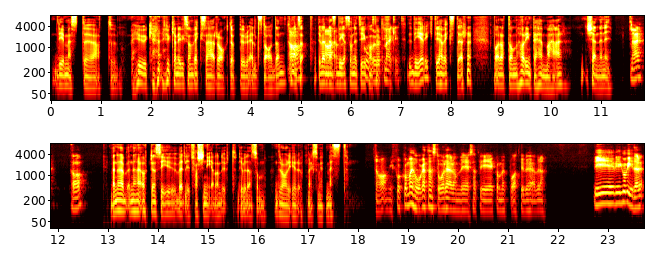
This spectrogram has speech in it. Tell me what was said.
det är mest eh, att eh, hur kan, hur kan det liksom växa här rakt upp ur eldstaden på Ja. något sätt? Det är väl Ja, mest det som ni tycker är konstigt. märkligt. Det är riktiga växter, bara att de hör inte hemma här, känner ni. Nej. Ja. Men den här, den här örten ser ju väldigt fascinerande ut. Det är väl den som drar er uppmärksamhet mest. Ja, vi får komma ihåg att den står här om vi, så att vi kommer på att vi behöver den. Vi, vi går vidare.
